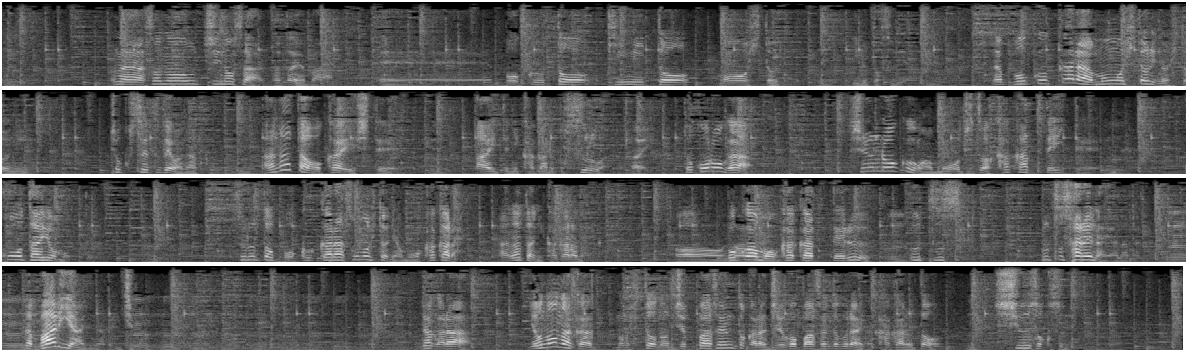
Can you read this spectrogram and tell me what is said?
だからそのうちのさ例えば、えー僕と君ともう一人いるとするやん。だから僕からもう一人の人に直接ではなく、うん。あなたを介して相手にかかるとするわ。うんはい、ところが俊郎君はもう実はかかっていて抗体を持ってるすると僕からその人にはもうかからへん。あなたにかからない。から僕はもうかかってる、うん。すうつされないあなたに。うんだからバリアになる一番、うんうんうんうんうん。だから世の中の人の10%から15%ぐらいがかかると収束する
